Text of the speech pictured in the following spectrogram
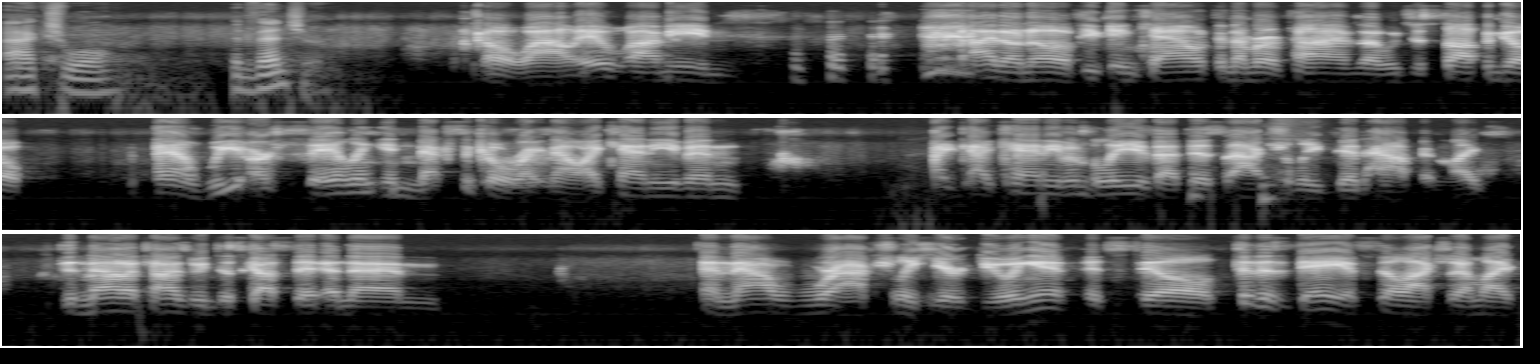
actual adventure? Oh wow! It, I mean, I don't know if you can count the number of times I would just stop and go, "Man, we are sailing in Mexico right now." I can't even, I, I can't even believe that this actually did happen. Like the amount of times we discussed it, and then, and now we're actually here doing it. It's still to this day. It's still actually. I'm like,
